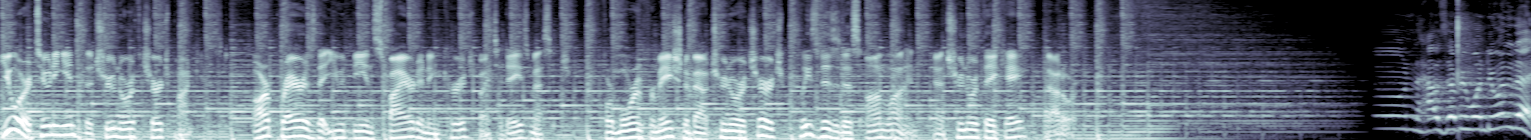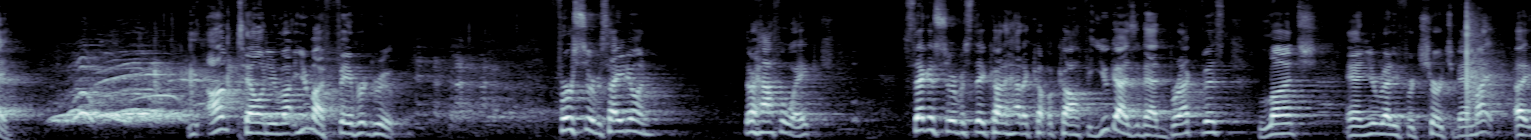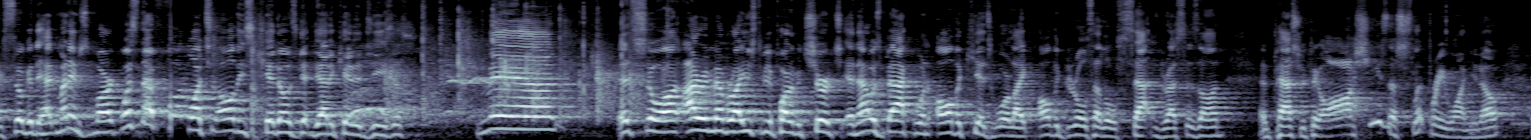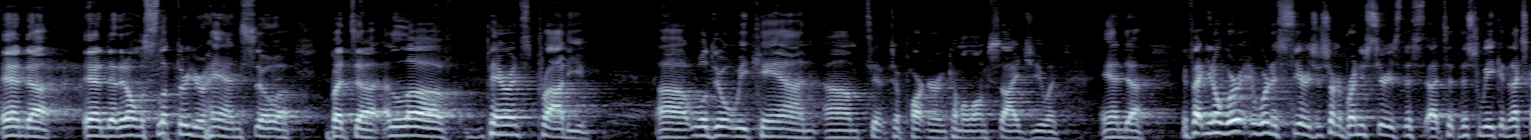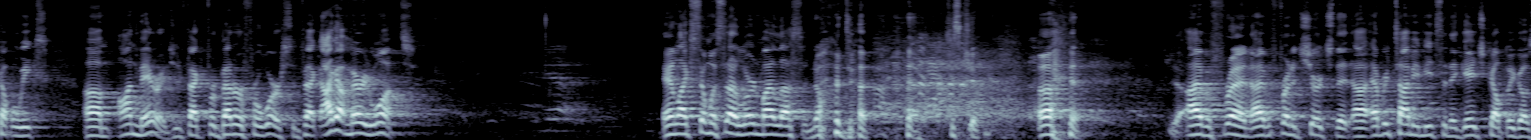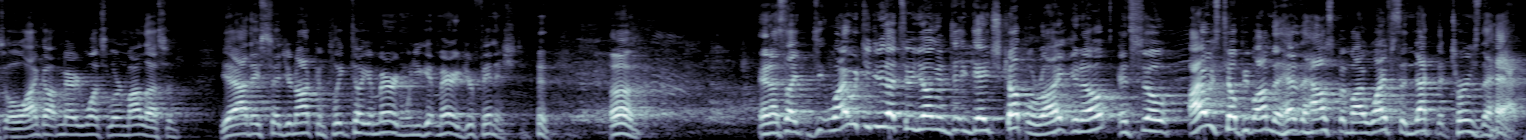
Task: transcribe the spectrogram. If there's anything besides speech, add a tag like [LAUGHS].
You are tuning in to the True North Church podcast. Our prayer is that you would be inspired and encouraged by today's message. For more information about True North Church, please visit us online at truenorthak.org. How's everyone doing today? I'm telling you, you're my favorite group. First service, how you doing? They're half awake. Second service, they kind of had a cup of coffee. You guys have had breakfast, lunch, and you're ready for church, man. My, uh, so good to have you. My name's Mark. Wasn't that fun watching all these kiddos get dedicated to Jesus? Man, it's so. I remember I used to be a part of a church, and that was back when all the kids wore, like, all the girls had little satin dresses on, and Pastor would pick, oh, she's a slippery one, you know? And, uh, and uh, they'd almost slip through your hands. So, uh, but uh, I love, parents, proud of you. Uh, we'll do what we can um, to, to partner and come alongside you. And, and uh, in fact, you know, we're, we're in a series. We're starting a brand new series this, uh, t- this week and the next couple weeks um, on marriage. In fact, for better or for worse. In fact, I got married once. And like someone said, I learned my lesson. [LAUGHS] No, [LAUGHS] just kidding. Uh, [LAUGHS] I have a friend. I have a friend at church that uh, every time he meets an engaged couple, he goes, "Oh, I got married once. Learned my lesson." Yeah, they said you're not complete till you're married, and when you get married, you're finished. um, and I was like, why would you do that to a young and engaged couple, right? You know? And so I always tell people I'm the head of the house, but my wife's the neck that turns the head.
